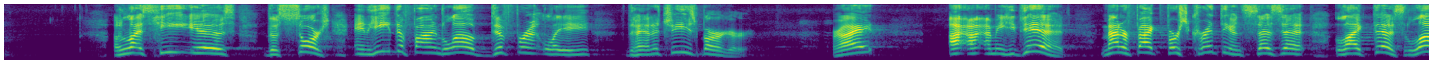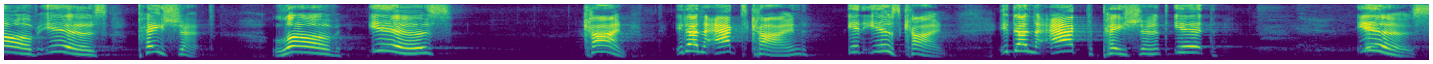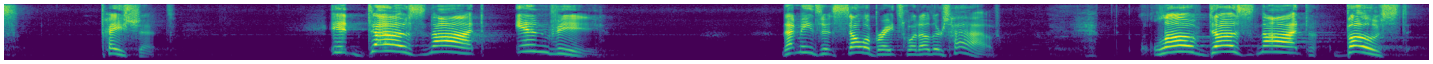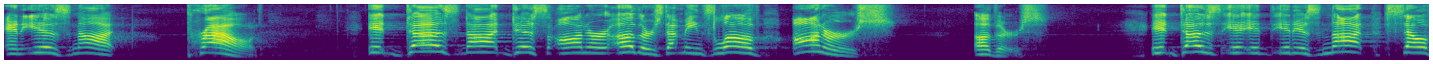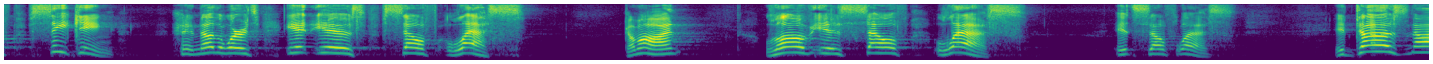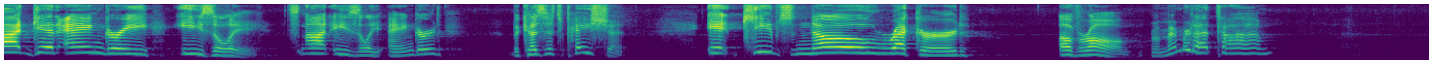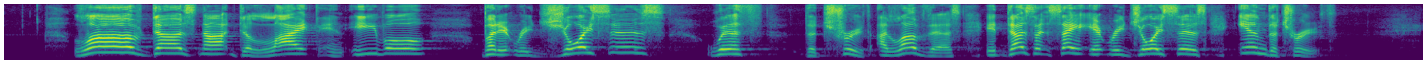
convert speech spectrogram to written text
unless He is the source. And He defined love differently than a cheeseburger, right? I, I, I mean, He did. Matter of fact, First Corinthians says it like this love is patient, love is kind. It doesn't act kind, it is kind. It doesn't act patient, it is patient. It does not envy. That means it celebrates what others have. Love does not boast and is not proud. It does not dishonor others. That means love honors others. It does, it, it, it is not self seeking. In other words, it is selfless. Come on. Love is selfless. It's selfless. It does not get angry easily. It's not easily angered because it's patient. It keeps no record of wrong. Remember that time Love does not delight in evil, but it rejoices with the truth. I love this. It doesn't say it rejoices in the truth,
